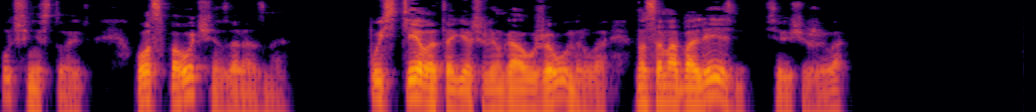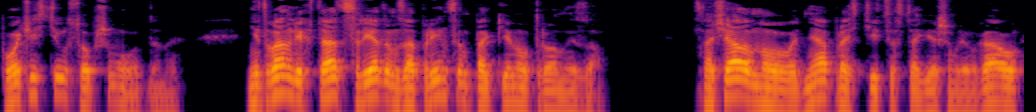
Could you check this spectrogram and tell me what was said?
лучше не стоит. Оспа очень заразная. Пусть тело Ленга уже умерло, но сама болезнь все еще жива. Почести усопшему отданы. Нитван Лихтат следом за принцем покинул тронный зал. С началом нового дня проститься с Тагешем Ленгау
